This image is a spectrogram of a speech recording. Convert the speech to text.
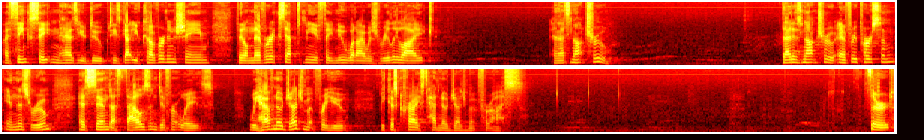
I think Satan has you duped. He's got you covered in shame. They'll never accept me if they knew what I was really like. And that's not true. That is not true. Every person in this room has sinned a thousand different ways. We have no judgment for you because Christ had no judgment for us. Third,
